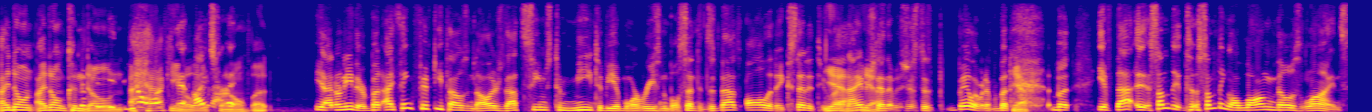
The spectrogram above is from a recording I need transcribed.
I don't I don't condone hacking the Linux kernel but Yeah, I don't either. But I think fifty thousand dollars that seems to me to be a more reasonable sentence. If that's all it extended to, Yeah, right? And I understand yeah. that was just a bail or whatever. But Yeah. but if that is something something along those lines,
